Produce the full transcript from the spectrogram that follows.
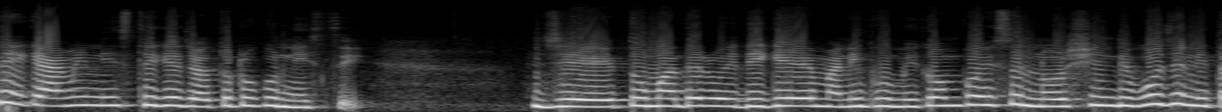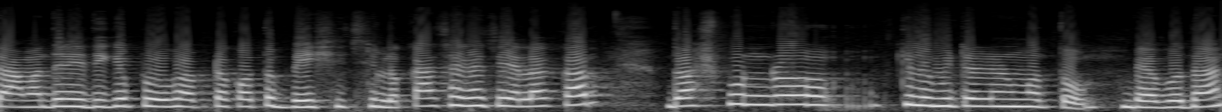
থেকে, আমি নিচ থেকে যতটুকু নিচ্ছি যে তোমাদের ওইদিকে মানে ভূমিকম্প হয়েছে নরসিংদী, বুঝেনি তো? আমাদের এদিকে প্রভাবটা কত বেশি ছিল? কাছাকাছি এলাকা দশ পনেরো কিলোমিটারের মতো ব্যবধান।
